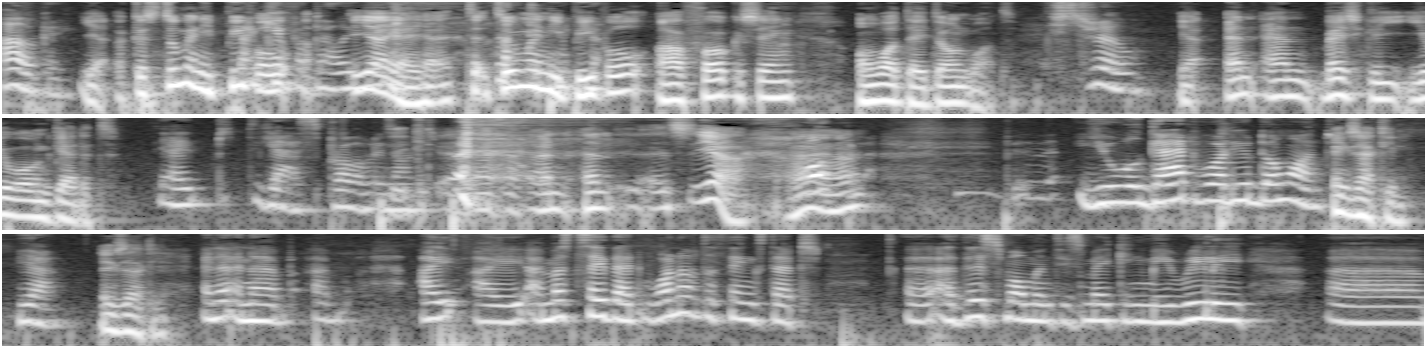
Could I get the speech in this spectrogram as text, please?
Ah, okay. Yeah, because too many people. you for telling yeah, yeah, yeah. T- too many people are focusing on what they don't want. It's true. Yeah, and and basically you won't get it. Yeah, yes, probably not. Uh, and and it's yeah, I Oh. You will get what you don't want. exactly, Yeah. exactly. And and uh, um, I, I I must say that one of the things that uh, at this moment is making me really um,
